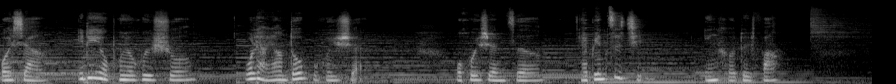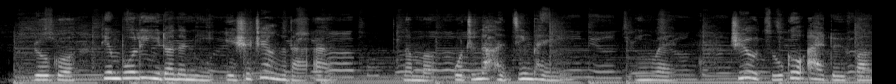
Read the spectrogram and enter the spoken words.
我想，一定有朋友会说，我两样都不会选，我会选择改变自己，迎合对方。如果电波另一端的你也是这样的答案，那么我真的很敬佩你，因为只有足够爱对方，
